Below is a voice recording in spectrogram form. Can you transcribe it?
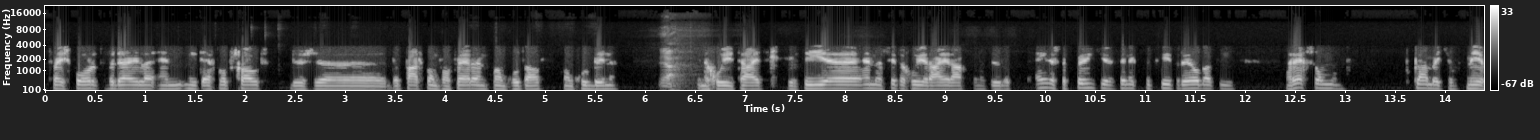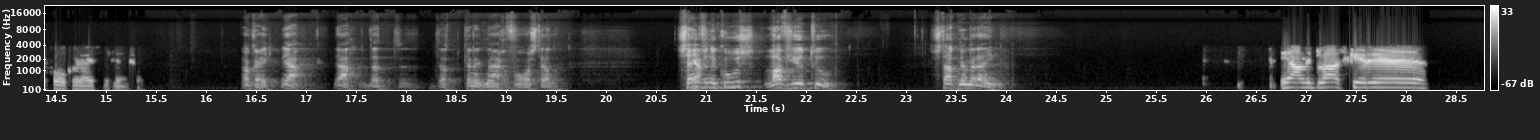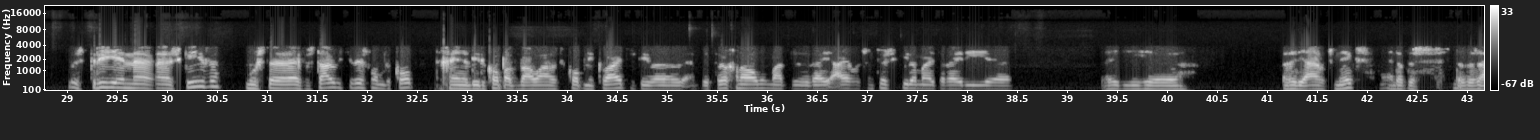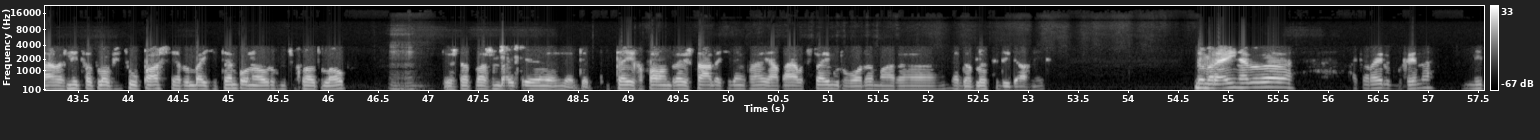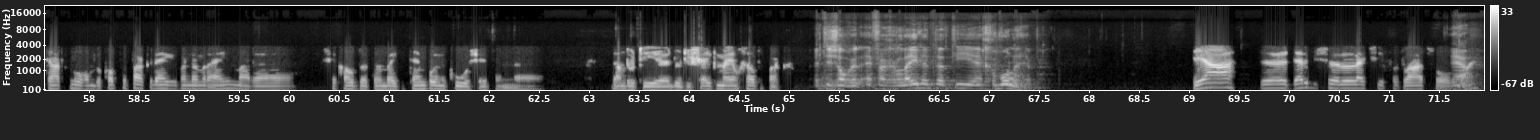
Twee sporen te verdelen en niet echt opschoot. Dus de paard kwam van ver en kwam goed af. Kwam goed binnen. Ja. In een goede tijd. Dus die, en er zit een goede rijder achter natuurlijk. Het enige puntje vind ik met Kieter dat hij rechtsom klein beetje meer voorkeur heeft dan linksom. Oké, ja. ja dat, dat kan ik me voorstellen. Zevende koers, Love You Too. Start nummer 1. Ja, liep de laatste keer uh, dus drie in uh, Schieven. Moest uh, even een stuivertje wisselen om de kop. Degene die de kop had, wou eigenlijk de kop niet kwijt. Dus die we hebben we teruggenomen. Maar reed eigenlijk zo'n tussenkilometer reed die, reed die dan reed hij eigenlijk niks. En dat is, dat is eigenlijk niet wat Lopje toepast. Je hebt een beetje tempo nodig met zo'n grote loop. Mhm. Dus dat was een beetje het tegenvallend resultaat dat je denkt van hij had eigenlijk twee moeten worden, maar dat lukte die dag niet. Nummer 1 hebben we, hij kan redelijk beginnen. Niet hard genoeg om de kop te pakken denk ik met nummer 1, maar ik hoop dat er een beetje tempo in de koers zit. En dan doet hij, doet hij zeker mee om geld te pakken. Het is alweer even geleden dat hij gewonnen heeft. Ja, de derby selectie voor het laatst volgens ja. mij.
